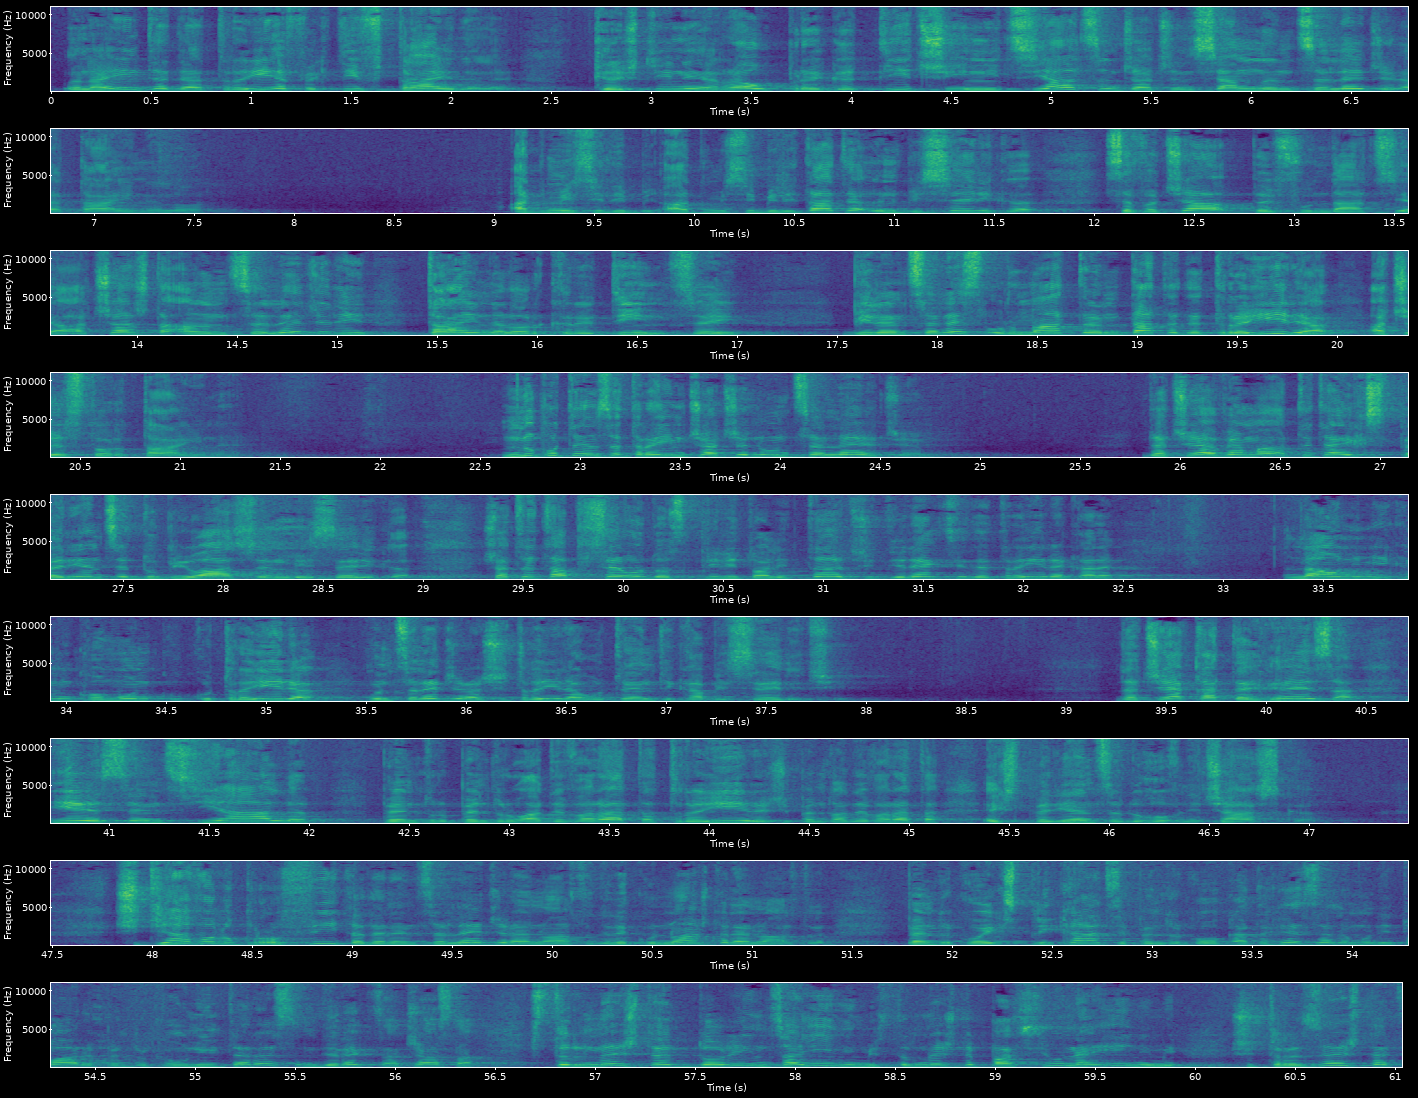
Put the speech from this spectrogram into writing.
înainte de a trăi efectiv tainele, creștinii erau pregătiți și inițiați în ceea ce înseamnă înțelegerea tainelor. Admisibilitatea în biserică se făcea pe fundația aceasta a înțelegerii tainelor credinței, bineînțeles urmată în dată de trăirea acestor taine. Nu putem să trăim ceea ce nu înțelegem. De aceea avem atâtea experiențe dubioase în biserică și atâta pseudo-spiritualități și direcții de trăire care n-au nimic în comun cu, cu trăirea, cu înțelegerea și trăirea autentică a bisericii. De aceea cateheza e esențială pentru, pentru adevărata trăire și pentru adevărata experiență duhovnicească. Și diavolul profită de neînțelegerea noastră, de necunoașterea noastră, pentru că o explicație, pentru că o cateheză lămuritoare, pentru că un interes în direcția aceasta stârnește dorința inimii, stârnește pasiunea inimii și trezește,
